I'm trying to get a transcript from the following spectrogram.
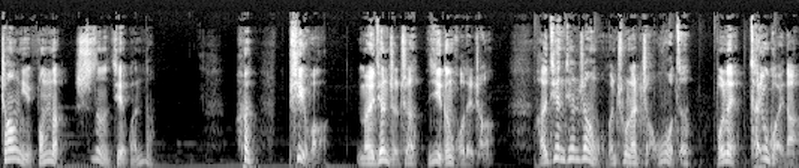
张一峰的世界观呢！哼，屁话！每天只吃一根火腿肠，还天天让我们出来找物资，不累才有鬼呢！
